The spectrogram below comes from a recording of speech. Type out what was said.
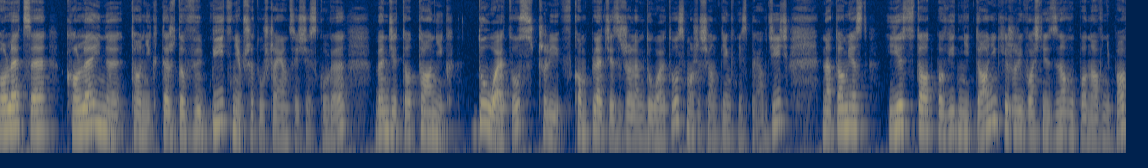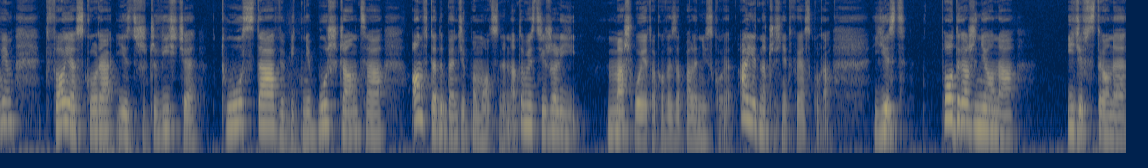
polecę kolejny tonik też do wybitnie przetłuszczającej się skóry. Będzie to tonik Duetus, czyli w komplecie z żelem Duetus, może się on pięknie sprawdzić. Natomiast jest to odpowiedni tonik, jeżeli właśnie znowu ponownie powiem, Twoja skóra jest rzeczywiście tłusta, wybitnie błyszcząca, on wtedy będzie pomocny. Natomiast jeżeli masz łojotokowe zapalenie skóry, a jednocześnie Twoja skóra jest podrażniona, idzie w stronę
